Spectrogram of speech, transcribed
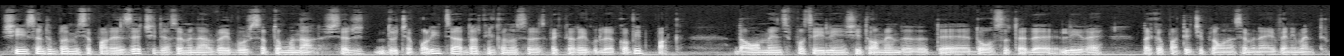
Și se întâmplă, mi se pare, 10 de asemenea rave-uri săptămânal. Și se duce poliția, dar fiindcă nu se respectă regulile COVID, pac, dau amenzi, poți să iei liniștit o amendă de 200 de lire dacă participi la un asemenea eveniment.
